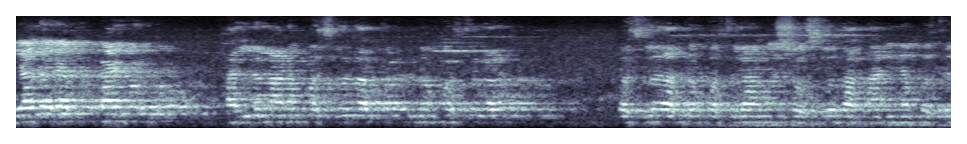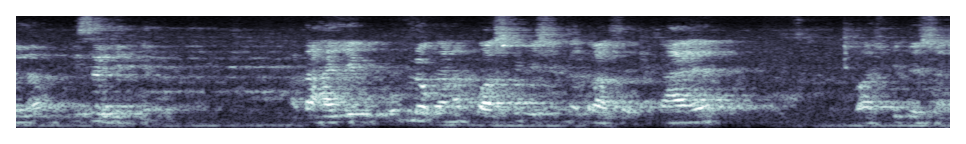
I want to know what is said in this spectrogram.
याद्वारे आपण काय करतो? खाल्लं नाणं पचलं जातं न पचलं पचलं जातं पचलं शोषलं जातं आणि न पचलेलं विसर्जित केलं आता हल्ली खूप लोकांना कॉन्स्टिपेशनचा त्रास आहे. काय आहे? कॉन्स्टिपेशन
